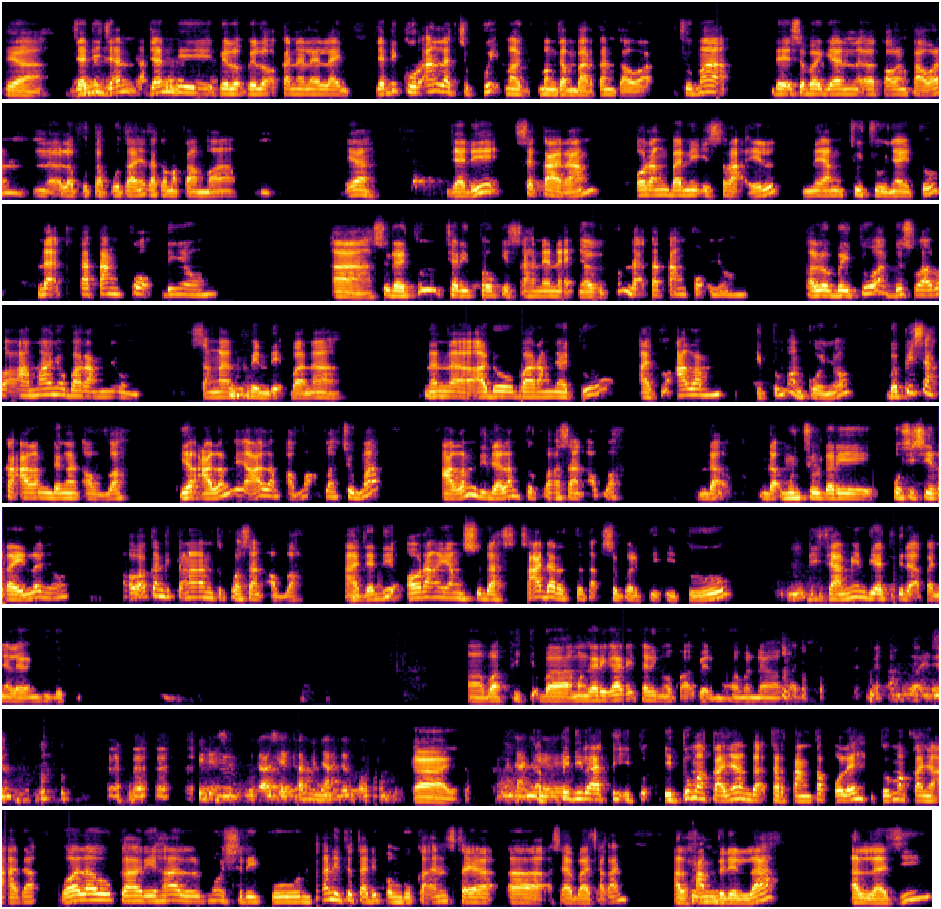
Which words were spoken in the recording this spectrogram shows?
Ya. Jadi jangan jangan dibelok-belokkan dan lain-lain. Jadi Quran lah cukup menggambarkan kawa. Cuma di sebagian eh, kawan-kawan lah putar-putarnya tak ke mahkamah. Ya. Jadi sekarang orang Bani Israel yang cucunya itu tidak tertangkuk dinyo. Ah, sudah itu cerita kisah neneknya itu tidak tertangkuknya. Kalau begitu ada suara amanyo barangnya sangat pendek bana. Dan uh, ada barangnya itu, ah, itu alam. Itu mangkonyo berpisah ke alam dengan Allah. Ya alam, ya alam. Allah, Allah. Cuma alam di dalam kekuasaan Allah. Tidak tidak muncul dari posisi lain lah. Awak kan di tangan kekuasaan Allah. Ah, jadi orang yang sudah sadar tetap seperti itu, dijamin dia tidak akan nyeleweng hidupnya. Ah, bah pikir, bah menggarik-garik telinga Pak Ben mendengarkan. Ini kau. Ya, tapi dilatih itu itu makanya nggak tertangkap oleh itu makanya ada walau karihal musyrikun kan itu tadi pembukaan saya eh, saya bacakan alhamdulillah allazi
